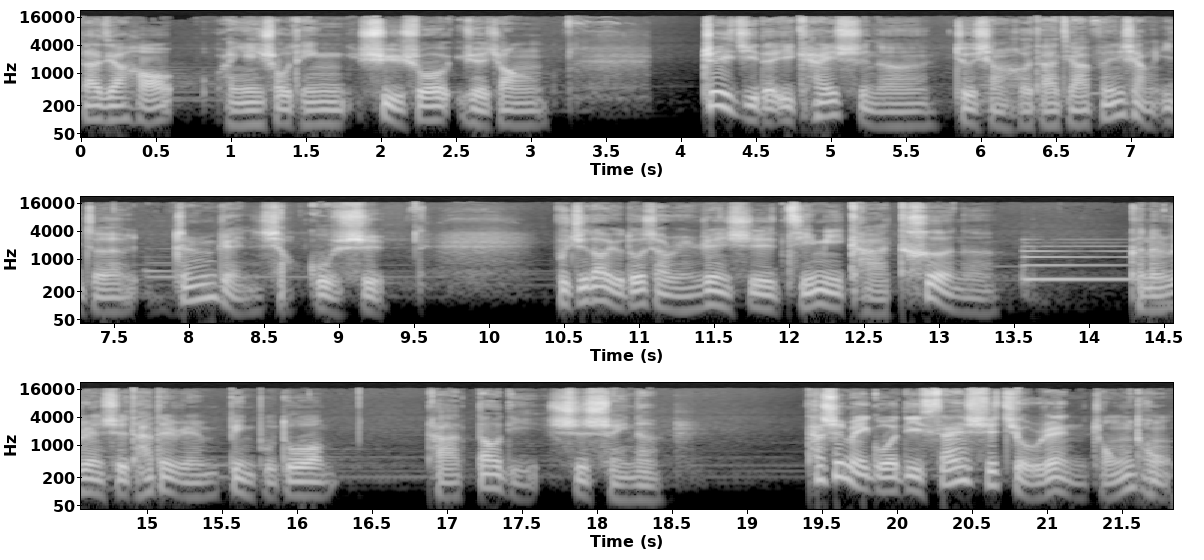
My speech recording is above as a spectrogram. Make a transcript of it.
大家好，欢迎收听《叙说乐章》。这集的一开始呢，就想和大家分享一则真人小故事。不知道有多少人认识吉米·卡特呢？可能认识他的人并不多。他到底是谁呢？他是美国第三十九任总统。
